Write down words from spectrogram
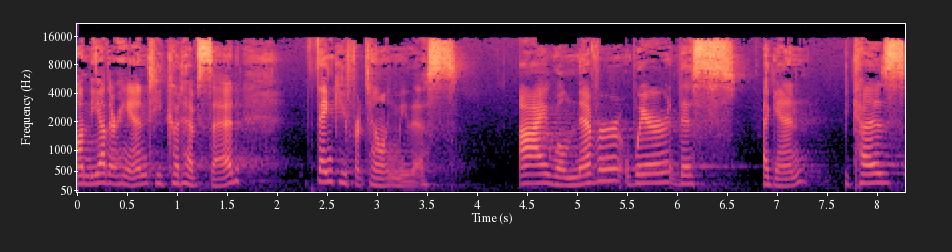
on the other hand, he could have said, Thank you for telling me this. I will never wear this again because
